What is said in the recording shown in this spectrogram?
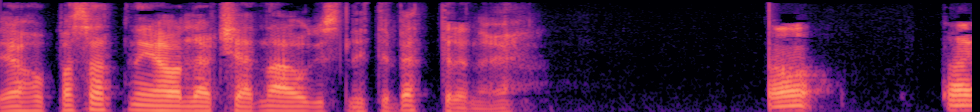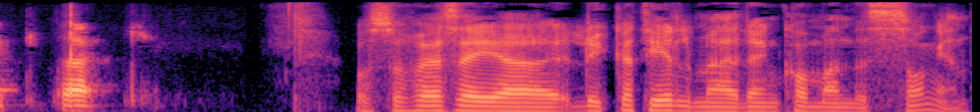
jag hoppas att ni har lärt känna August lite bättre nu. Ja, tack, tack. Och så får jag säga lycka till med den kommande säsongen.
